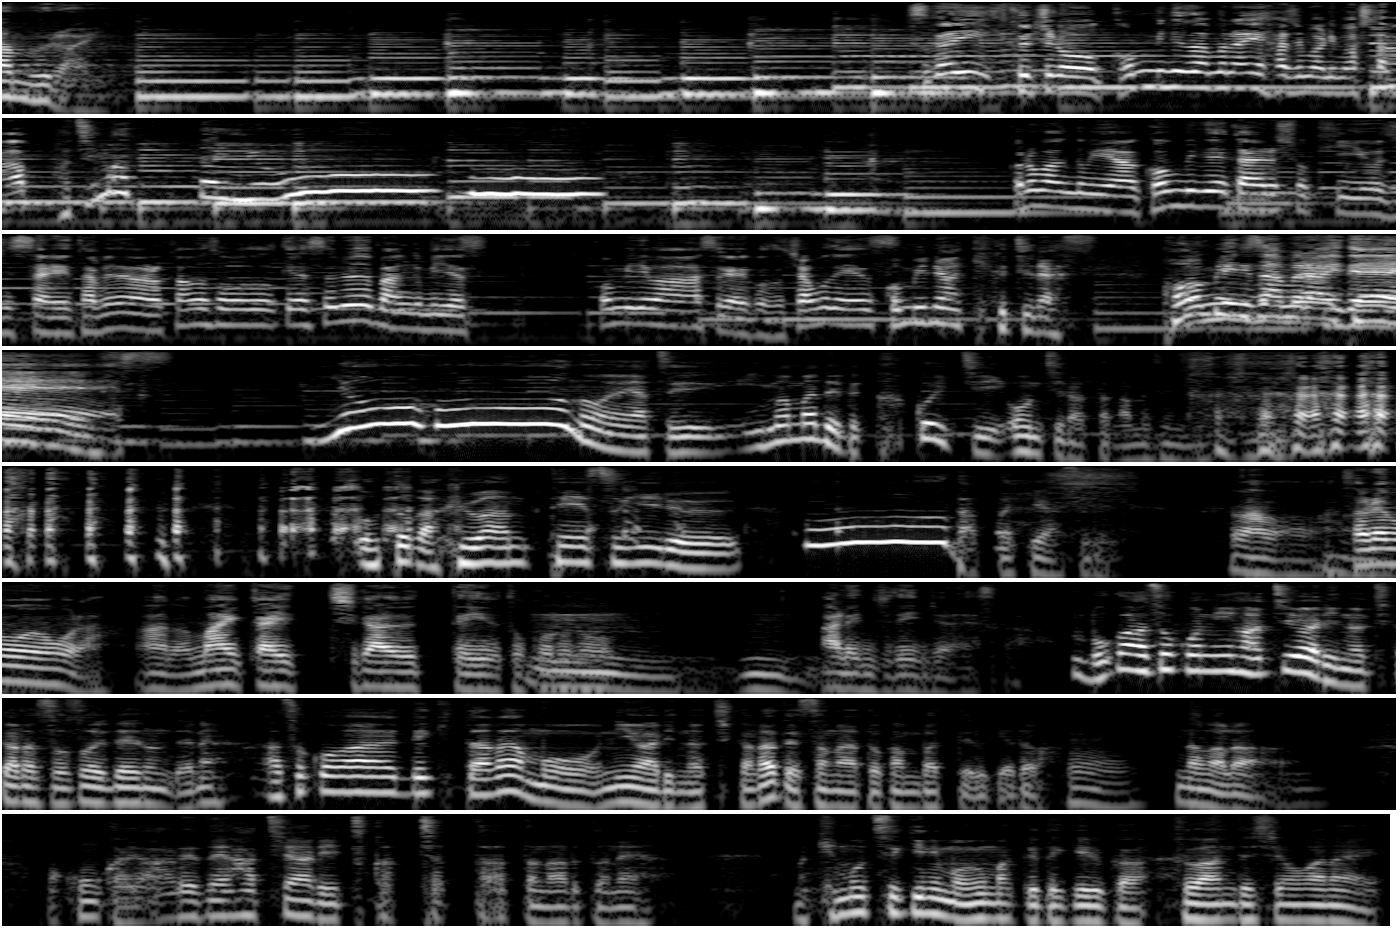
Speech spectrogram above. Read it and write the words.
侍菅井菊池のコンビニ侍始まりました。始まったよこの番組はコンビニで買える食品を実際に食べながら感想をお届けする番組です。コンビニは菅井ことチャボです。コンビニは菊池です。コンビニ侍です。のやつ、今までで過去一音痴だったかもしれない。音が不安定すぎる、おーだった気がする。まあまあまあ、それもほら、あの、毎回違うっていうところの。アレンジでいいんじゃないですか。僕僕はあそこに8割の力注いでるんでね。あそこができたらもう2割の力でその後頑張ってるけど。うん。だから、まあ、今回あれで8割使っちゃったとなるとね、まあ、気持ち的にもうまくできるか不安でしょうがない。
